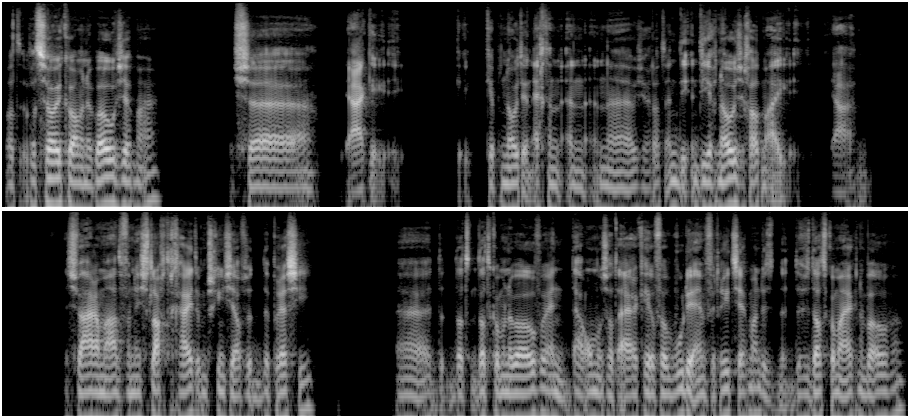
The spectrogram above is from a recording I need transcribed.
wat, wat zooi kwam naar boven, zeg maar. Dus ja, ik, ik, heb nooit een, echt een, een, een, hoe zeg dat, een, een diagnose gehad, maar ja, een zware mate van inslachtigheid, of misschien zelfs depressie. Uh, dat, dat kwam naar boven. En daaronder zat eigenlijk heel veel woede en verdriet, zeg maar. Dus, dus dat kwam eigenlijk naar boven.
